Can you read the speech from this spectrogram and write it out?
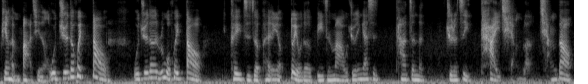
偏很霸气的。我觉得会到，我觉得如果会到。可以指着朋友队友的鼻子骂，我觉得应该是他真的觉得自己太强了，强到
